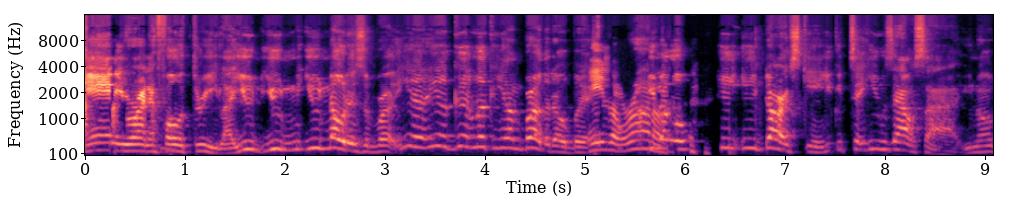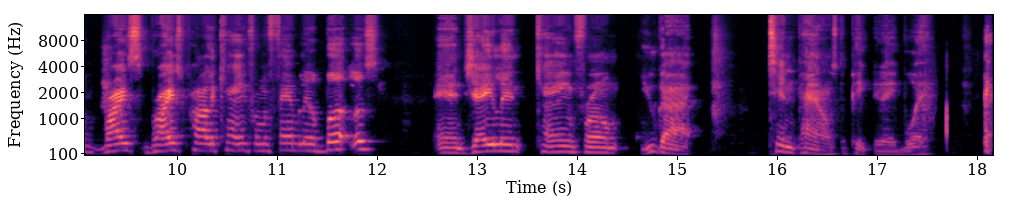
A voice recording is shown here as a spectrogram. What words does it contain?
and he running 4-3. Like you, you, you know this, a brother. Yeah, he a good looking young brother though, but He's a runner. you know, he he dark skinned. You could tell he was outside. You know, Bryce Bryce probably came from a family of butlers, and Jalen came from you got 10 pounds to pick today, boy. You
